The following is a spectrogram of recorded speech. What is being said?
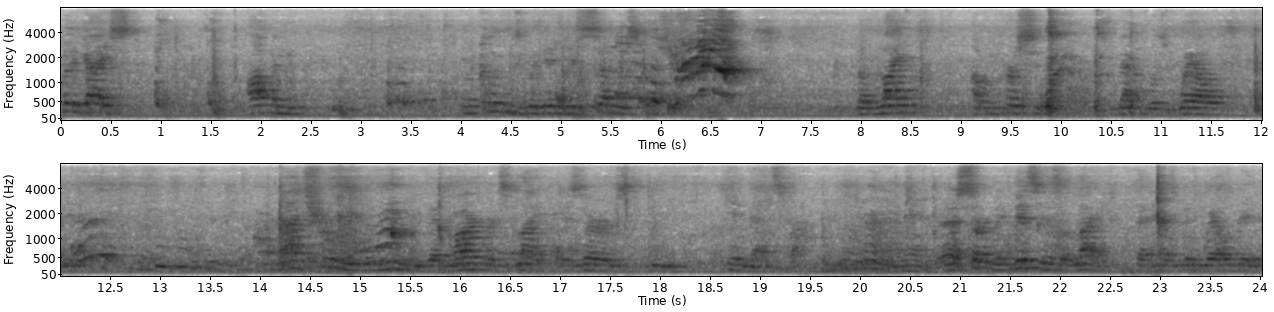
Billy Geist often includes within his Sunday special the life of a person that was well. And I truly believe that Margaret's life deserves to be in that spot. Certainly this is a life that has been well lived.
